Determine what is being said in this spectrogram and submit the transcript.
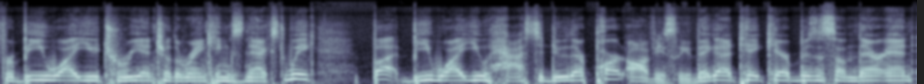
for BYU to re enter the rankings next week. But BYU has to do their part, obviously. They got to take care of business on their end.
